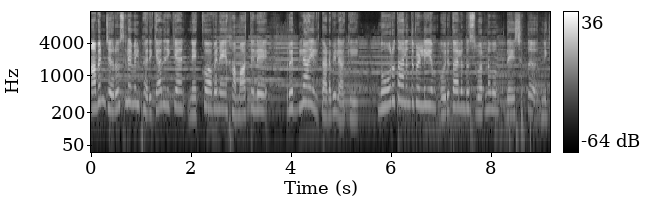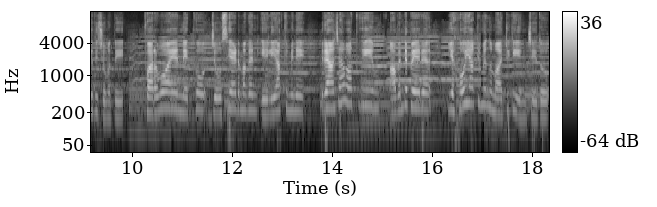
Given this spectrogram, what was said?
അവൻ ജെറൂസലേമിൽ ഭരിക്കാതിരിക്കാൻ നെക്കോ അവനെ ഹമാത്തിലെ റിബ്ലായിൽ തടവിലാക്കി. നൂറു താലന്ത് വെള്ളിയും ഒരു താലന്ത് സ്വർണവും ദേശത്ത് നികുതി ചുമത്തി. ഫറവോ ആയ നെക്കോ ജോസിയയുടെ മകൻ എലിയാക്കിമിനെ രാജാവാക്കുകയും അവന്റെ പേര് യഹോയാക്കിമെന്ന് മാറ്റുകയും ചെയ്തു.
